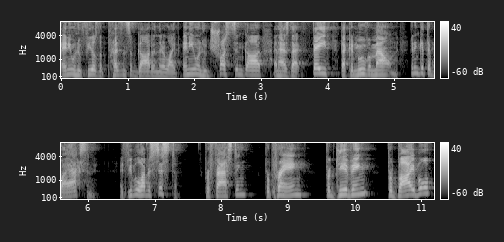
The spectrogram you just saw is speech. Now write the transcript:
anyone who feels the presence of God in their life, anyone who trusts in God and has that faith that can move a mountain. They didn't get there by accident. It's people who have a system for fasting, for praying, for giving, for Bible.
